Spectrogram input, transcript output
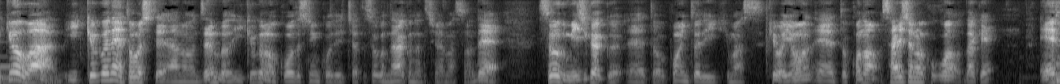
で今日は1曲ね、通してあの全部1曲のコード進行でいっちゃうとすごく長くなってしまいますので、すごく短く、え、ー、と、ポイントでいきます。今日は4、えっ、ー、と、この最初のここだけ。F、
